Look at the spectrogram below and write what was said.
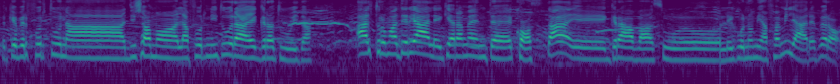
perché per fortuna diciamo, la fornitura è gratuita. Altro materiale chiaramente costa e grava sull'economia familiare, però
